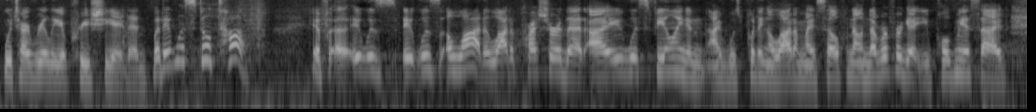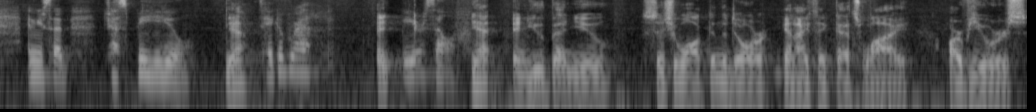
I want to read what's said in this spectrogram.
which I really appreciated. But it was still tough. If uh, it was, it was a lot, a lot of pressure that I was feeling, and I was putting a lot on myself. And I'll never forget. You pulled me aside, and you said, "Just be you. Yeah. Take a breath. And Be yourself." yeah, and you've been you since you walked in the door, and I think that's why our viewers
